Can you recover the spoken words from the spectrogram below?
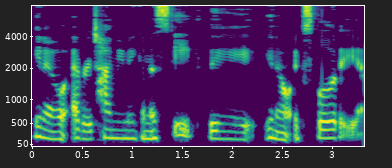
you know, every time you make a mistake, they, you know, explode at you.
